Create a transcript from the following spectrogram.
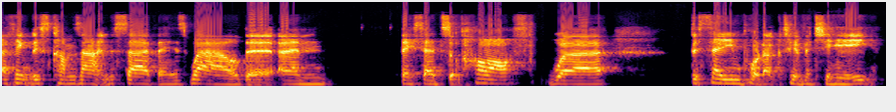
I think this comes out in the survey as well that um, they said sort of half were the same productivity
